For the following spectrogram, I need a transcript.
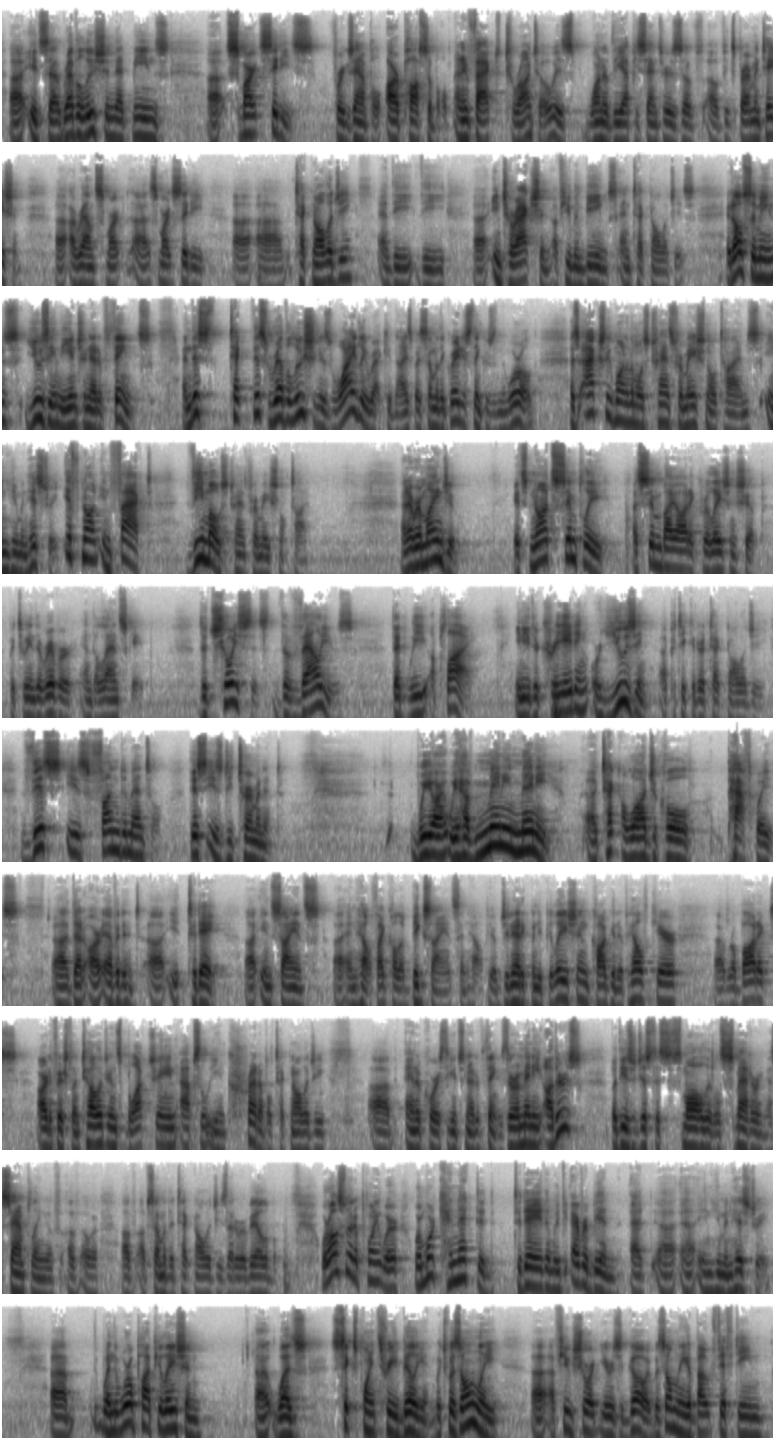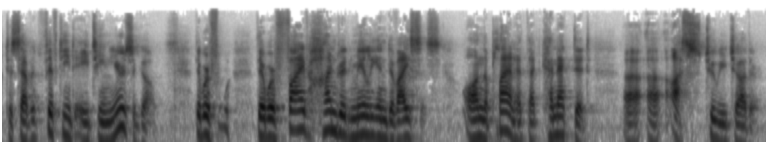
Uh, it's a revolution that means uh, smart cities, for example, are possible. And in fact, Toronto is one of the epicenters of, of experimentation uh, around smart, uh, smart city technology and the, the interaction of human beings and technologies. It also means using the Internet of Things. And this, tech, this revolution is widely recognized by some of the greatest thinkers in the world as actually one of the most transformational times in human history, if not, in fact, the most transformational time. And I remind you, it's not simply a symbiotic relationship between the river and the landscape. The choices, the values that we apply in either creating or using a particular technology this is fundamental. This is determinant. We, are, we have many, many uh, technological pathways uh, that are evident uh, today uh, in science uh, and health. I call it big science and health. You have genetic manipulation, cognitive health care, uh, robotics, artificial intelligence, blockchain, absolutely incredible technology, and of course the Internet of Things. There are many others but these are just a small little smattering, a sampling of, of, of, of, some of the technologies that are available. We're also at a point where we're more connected today than we've ever been at, uh, uh, in human history. Uh, when the world population uh, was 6.3 billion, which was only a few short years ago, it was only about 15 to, 7, 15 to 18 years ago. There were, there were 500 million devices on the planet that connected uh, uh, us to each other.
